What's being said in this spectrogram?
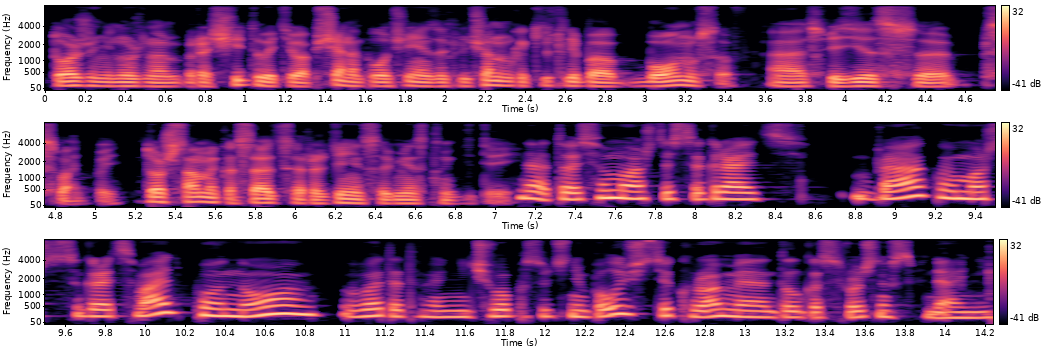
тоже не нужно рассчитывать и вообще на получение заключенным каких-либо бонусов э, в связи с э, свадьбой. То же самое касается рождения совместных детей. Да, то есть вы можете сыграть брак, вы можете сыграть свадьбу, но вы от этого ничего, по сути, не получите, кроме долгосрочных свиданий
